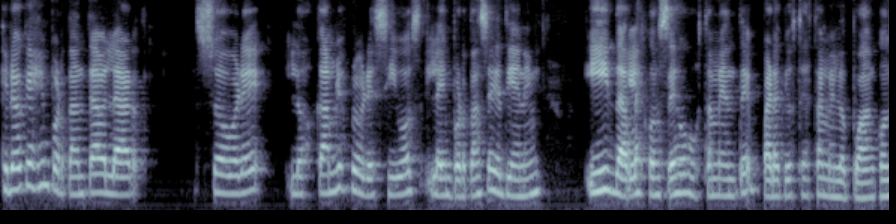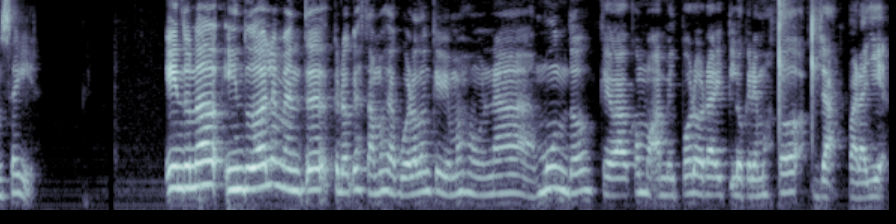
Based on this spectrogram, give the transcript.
creo que es importante hablar sobre los cambios progresivos, la importancia que tienen y darles consejos justamente para que ustedes también lo puedan conseguir. Indudablemente creo que estamos de acuerdo en que vivimos en un mundo que va como a mil por hora y lo queremos todo ya, para ayer.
